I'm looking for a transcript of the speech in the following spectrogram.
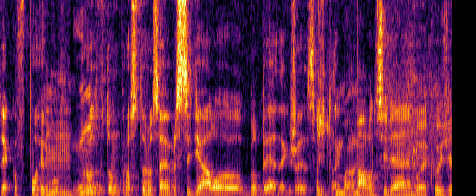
jako v pohybu, Hmm. v, pro, v tom prostoru se mi prostě dělalo blbě, takže jsem Že to jako... m- málo 3D, nebo jako, že...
